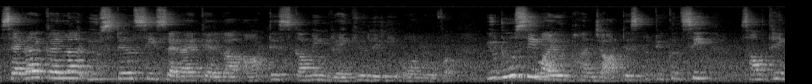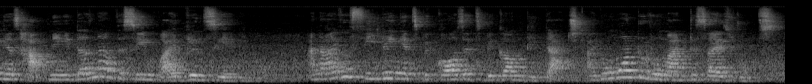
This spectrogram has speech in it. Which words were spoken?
Seraikela, you still see Seraikela artists coming regularly all over. You do see Mayurbhanj artists, but you can see something is happening. It doesn't have the same vibrancy anymore. And I have a feeling it's because it's become detached. I don't want to romanticize roots,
